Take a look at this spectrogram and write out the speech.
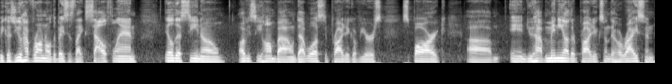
because you have run all the bases like Southland, Il Destino, obviously Homebound. That was the project of yours, Spark, um, and you have many other projects on the horizon.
